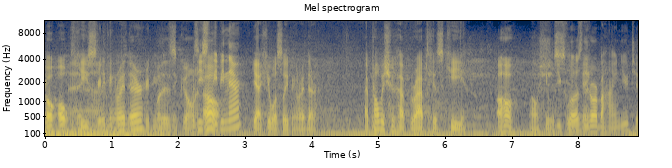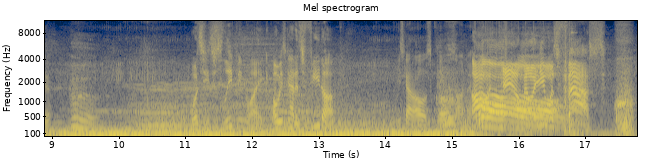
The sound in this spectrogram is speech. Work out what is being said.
Oh, oh, creepy he's music, sleeping right there? What is music. going Was he Oh. sleeping there? Yeah, he was sleeping right there. I probably should have grabbed his key Oh, while she was Did you close the door behind you too? what's he sleeping like? Oh, he's got his feet up. He's got all his clothes on. Oh, damn! No, he was Oh. fast.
